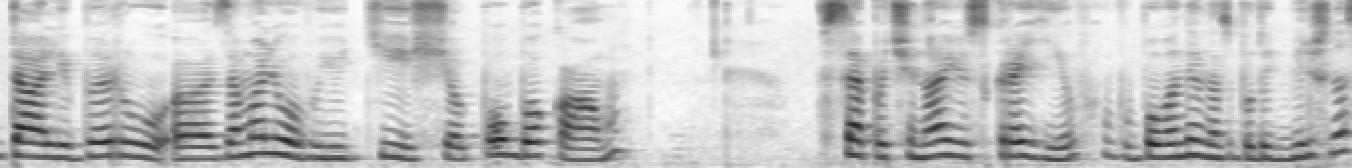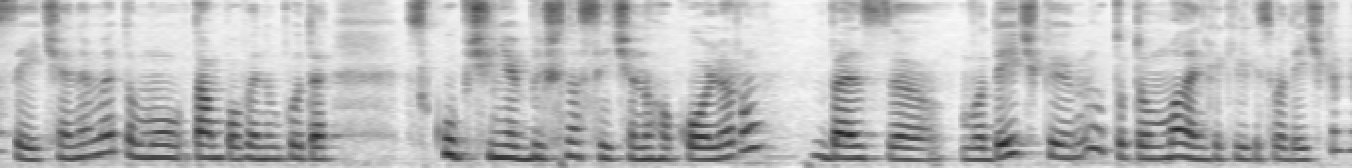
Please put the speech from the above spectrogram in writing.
Далі беру, е, замальовую ті, що по бокам. Все починаю з країв, бо вони в нас будуть більш насиченими, тому там повинно бути скупчення більш насиченого кольору, без е, водички, ну, тобто маленька кількість водички.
